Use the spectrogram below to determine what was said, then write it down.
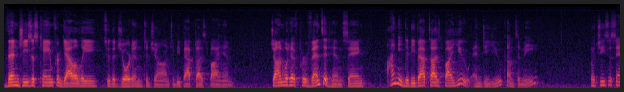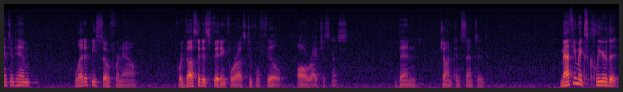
Then Jesus came from Galilee to the Jordan to John to be baptized by him. John would have prevented him, saying, I need to be baptized by you, and do you come to me? But Jesus answered him, Let it be so for now, for thus it is fitting for us to fulfill all righteousness. Then John consented. Matthew makes clear that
